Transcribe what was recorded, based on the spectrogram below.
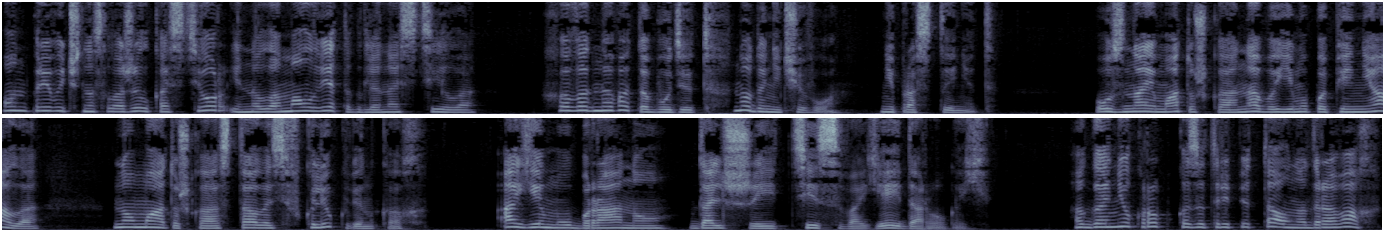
Он привычно сложил костер и наломал веток для настила. Холодновато будет, но да ничего, не простынет. Узнай, матушка, она бы ему попеняла, но матушка осталась в клюквинках, а ему, Брану, дальше идти своей дорогой. Огонек робко затрепетал на дровах,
